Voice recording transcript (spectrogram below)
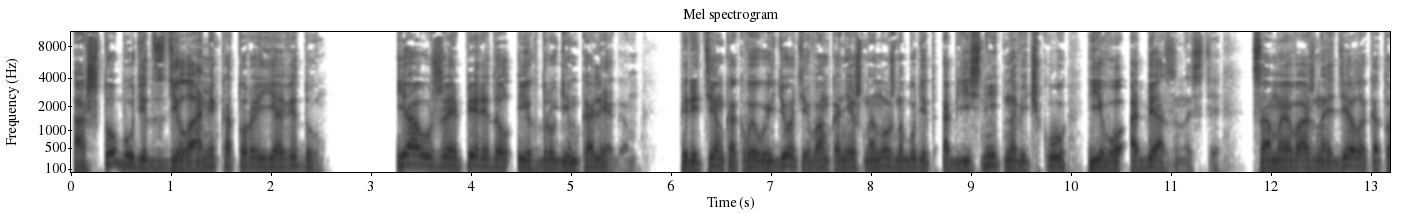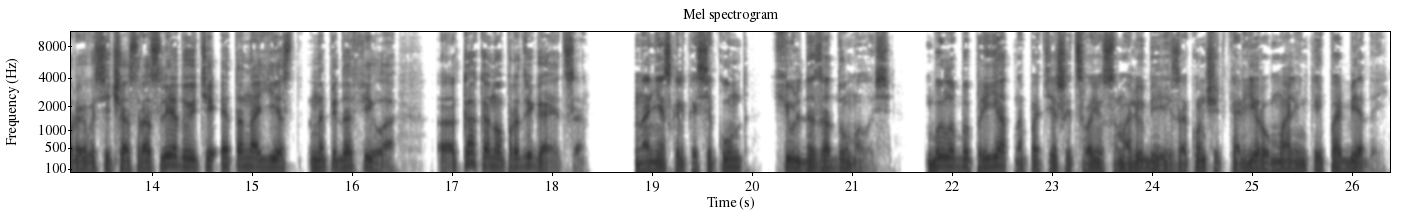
А что будет с делами, которые я веду? Я уже передал их другим коллегам. Перед тем, как вы уйдете, вам, конечно, нужно будет объяснить новичку его обязанности. Самое важное дело, которое вы сейчас расследуете, это наезд на педофила. Э, как оно продвигается? На несколько секунд Хюльда задумалась. Было бы приятно потешить свое самолюбие и закончить карьеру маленькой победой.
